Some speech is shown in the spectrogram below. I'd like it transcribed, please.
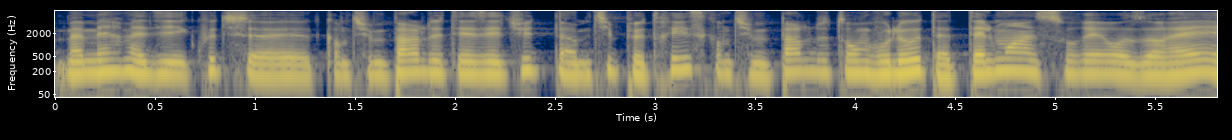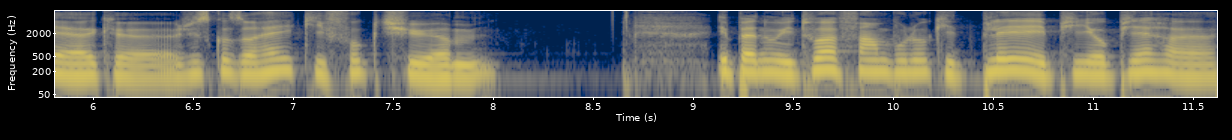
ma mère m'a dit, écoute, euh, quand tu me parles de tes études, t'es un petit peu triste. Quand tu me parles de ton boulot, t'as tellement un sourire aux oreilles, euh, que, jusqu'aux oreilles, qu'il faut que tu. Épanouis-toi, fais un boulot qui te plaît, et puis au pire, euh,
